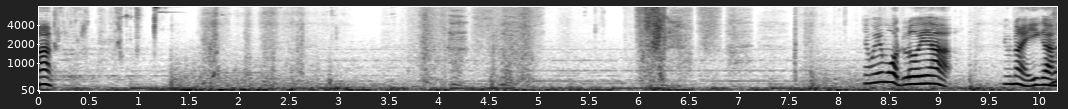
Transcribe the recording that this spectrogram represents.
มาก ยังไม่หมดเลยอะอยู่ไหนอีกอะ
